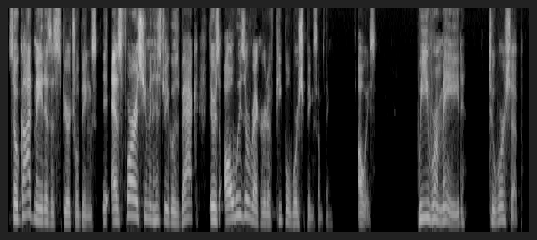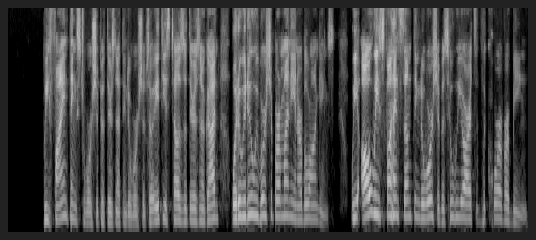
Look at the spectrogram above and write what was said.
So God made us as spiritual beings. As far as human history goes back, there's always a record of people worshiping something, always. We were made to worship. We find things to worship if there's nothing to worship. So atheists tell us that there is no God. What do we do? We worship our money and our belongings. We always find something to worship. It's who we are. It's at the core of our being.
